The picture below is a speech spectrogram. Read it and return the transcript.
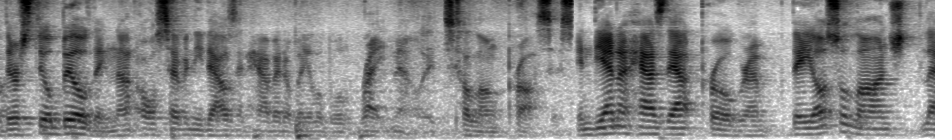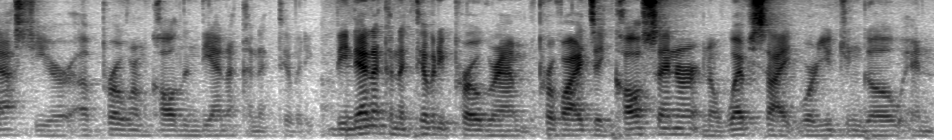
They're still building. Not all 70,000 have it available right now. It's a long process. Indiana has that program. They also launched last year a program called Indiana Connectivity. The Indiana Connectivity program provides a call center and a website where you can go and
